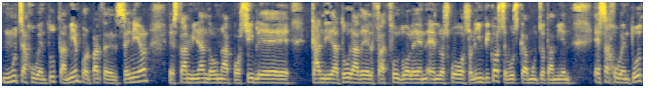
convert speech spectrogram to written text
mucha juventud también por parte del senior. Están mirando una posible candidatura del flag football en, los Juegos Olímpicos, se busca mucho también esa juventud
